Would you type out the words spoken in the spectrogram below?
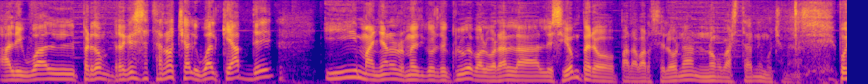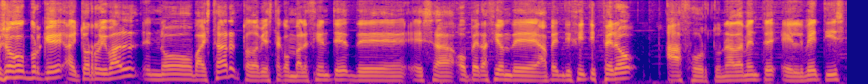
al igual, perdón, regresa esta noche al igual que Abde y mañana los médicos del club evaluarán la lesión, pero para Barcelona no va a estar ni mucho menos. Pues ojo porque Aitor Rival no va a estar, todavía está convaleciente de esa operación de apendicitis, pero afortunadamente el Betis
